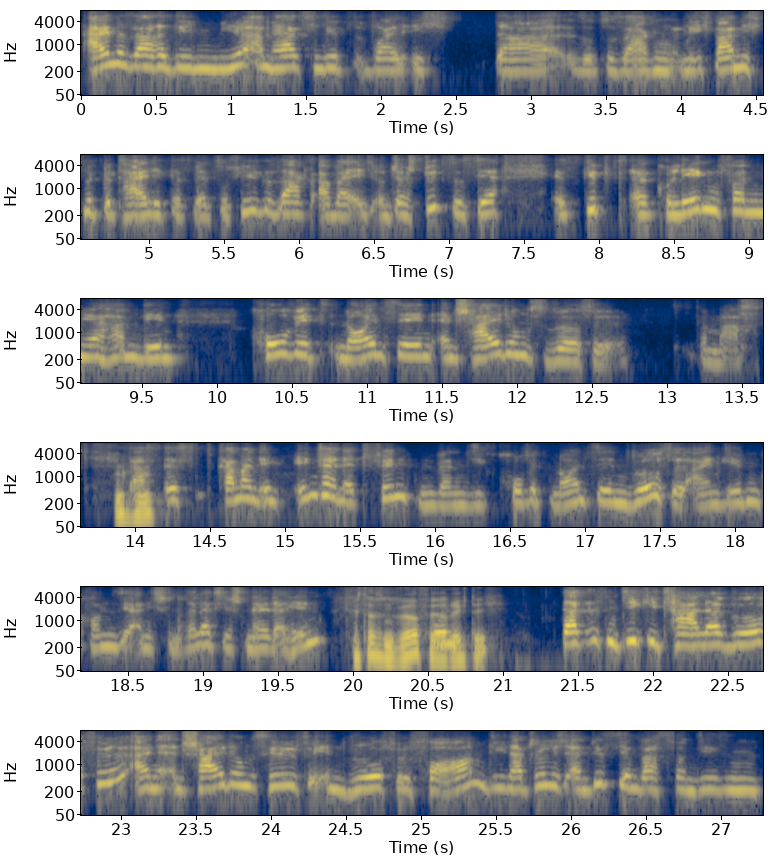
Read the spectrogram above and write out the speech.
Eine Sache, die mir am Herzen liegt, weil ich da sozusagen, ich war nicht mit beteiligt, das wäre zu viel gesagt, aber ich unterstütze es sehr. Es gibt äh, Kollegen von mir, haben den Covid-19 Entscheidungswürfel gemacht. Mhm. Das ist, kann man im Internet finden. Wenn Sie Covid-19 Würfel eingeben, kommen Sie eigentlich schon relativ schnell dahin. Ist das ein Würfel, Und richtig? Das ist ein digitaler Würfel, eine Entscheidungshilfe in Würfelform, die natürlich ein bisschen was von diesem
